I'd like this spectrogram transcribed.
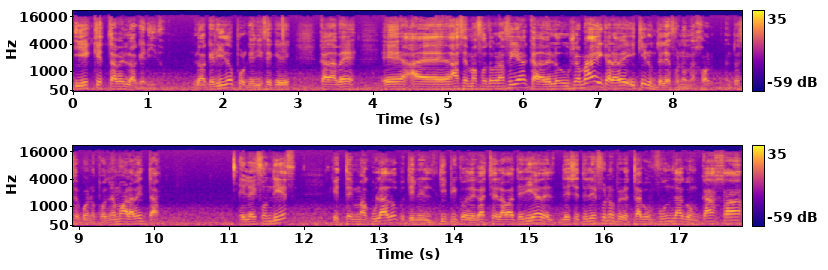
y es que esta vez lo ha querido. Lo ha querido porque dice que cada vez eh, hace más fotografías, cada vez lo usa más y cada vez y quiere un teléfono mejor. Entonces, bueno, pondremos a la venta el iPhone 10 que está inmaculado, pues tiene el típico desgaste de la batería de, ese teléfono, pero está con funda, con caja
